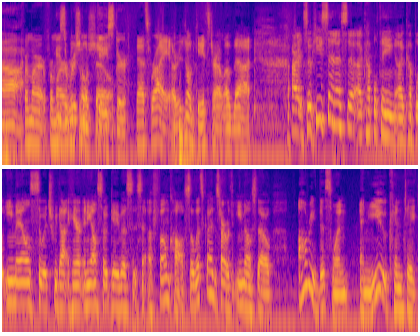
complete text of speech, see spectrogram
Ah, from our from our original show. gayster. That's right, original Gayster. I love that. All right, so he sent us a, a couple thing, a couple emails, which we got here, and he also gave us a phone call. So let's go ahead and start with emails, though. I'll read this one, and you can take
